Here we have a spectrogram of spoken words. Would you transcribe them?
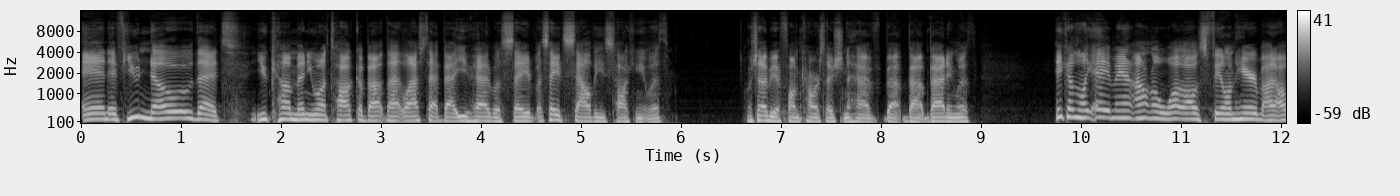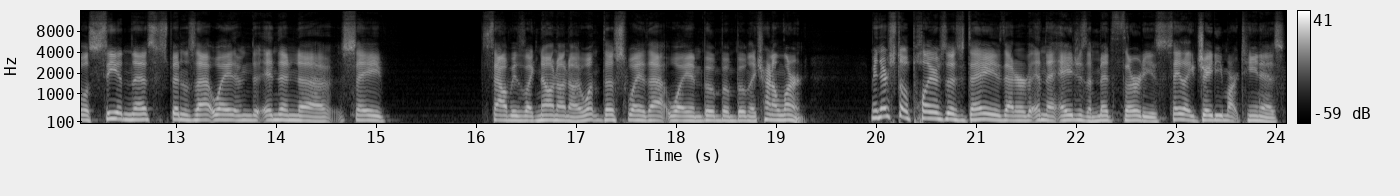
And if you know that you come in, you want to talk about that last at bat you had with, say, say it's Salvy he's talking it with, which that'd be a fun conversation to have about, about batting with. He comes like, hey man, I don't know what I was feeling here, but I was seeing this, spin was that way, and and then uh, say Salvy's like, no, no, no, it went this way, that way, and boom, boom, boom. They're trying to learn. I mean, there's still players this day that are in the ages of mid 30s, say like JD Martinez.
